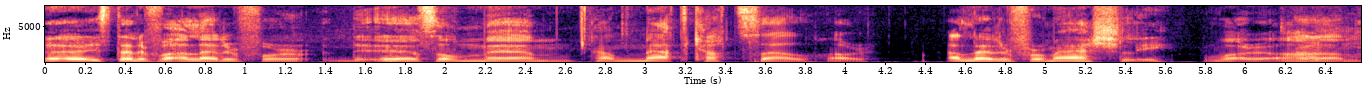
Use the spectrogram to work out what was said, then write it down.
Istället för A Letter for, eh, som eh, han Matt Cutzell har. A Letter from Ashley var det, hade han.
